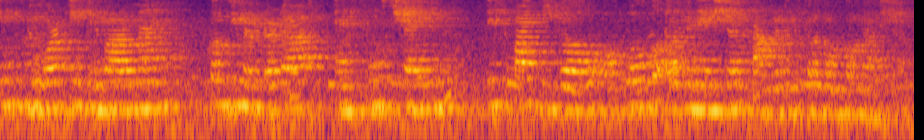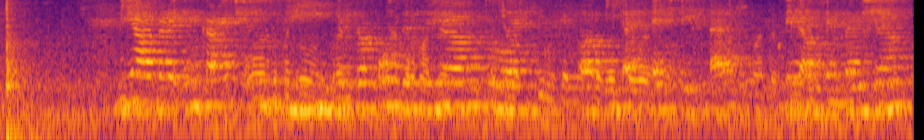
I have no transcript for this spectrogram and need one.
into the working environment, consumer products, and food chain despite the goal of global elimination under the Stockholm Convention. We are very encouraged to see the proposed decision to list uh, PFHxS without exemptions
